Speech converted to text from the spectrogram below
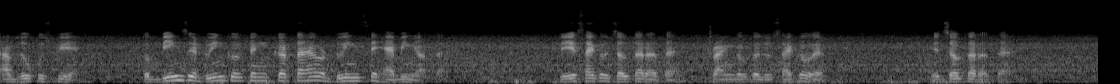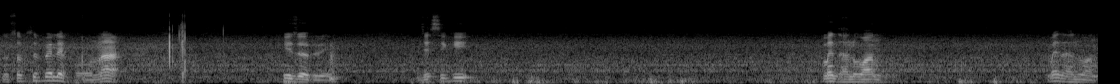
आप जो कुछ भी है। तो बीइंग से डूइंग को इफ़ेक्ट करता है और डूइंग से हैविंग आता है। तो ये साइकिल चलता रहता है। ट्राइंगल का जो साइकिल है, ये चलता रहता है। तो सबसे पहले होना ये ज़रूरी है। जैसे कि मैं धनवान मैं धनवान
